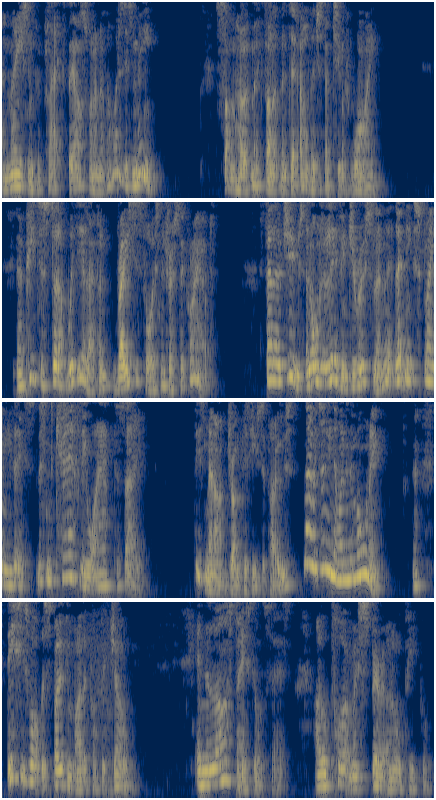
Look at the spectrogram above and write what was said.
Amazed and perplexed, they ask one another, What does this mean? Some, however, made fun of them and said, Oh, they just had too much wine. Now Peter stood up with the eleven, raised his voice, and addressed the crowd. Fellow Jews and all who live in Jerusalem, let, let me explain you this. Listen carefully what I have to say. These men aren't drunk as you suppose. No, it's only nine in the morning. This is what was spoken by the prophet Joel. In the last days, God says, I will pour out my spirit on all people.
